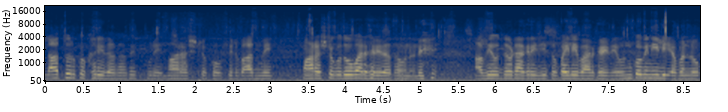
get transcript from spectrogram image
लातूर को खरीदा था वे पूरे महाराष्ट्र को. फिर बाद में महाराष्ट्र को दो बार खरीदा था उन्होंने. अभी उद्धव ठाकरे जी तो पहली बार खरीदे. उनको भी नहीं लिया अपन लोग.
